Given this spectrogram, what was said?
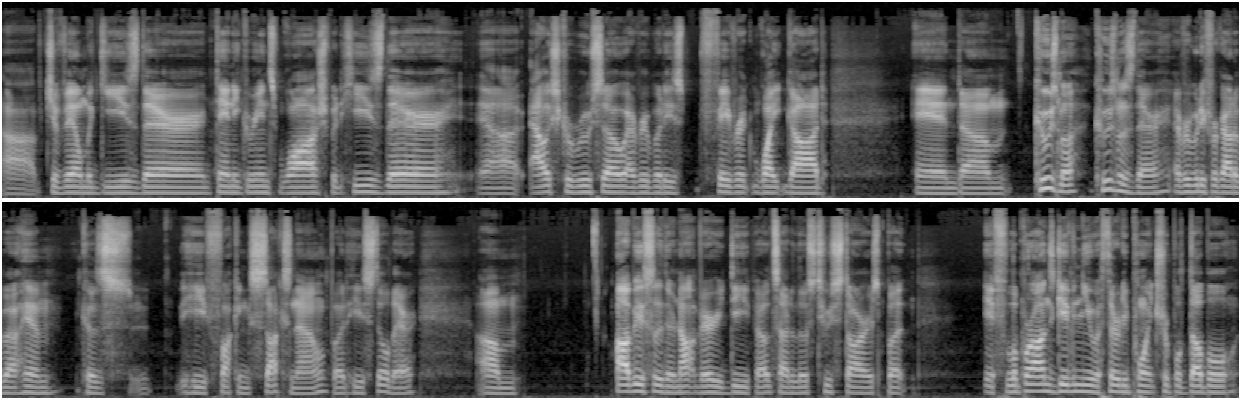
Uh, JaVale McGee's there. Danny Green's wash, but he's there. Uh, Alex Caruso, everybody's favorite white god. And um, Kuzma. Kuzma's there. Everybody forgot about him because he fucking sucks now, but he's still there. Um, obviously, they're not very deep outside of those two stars, but if LeBron's giving you a 30 point triple double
